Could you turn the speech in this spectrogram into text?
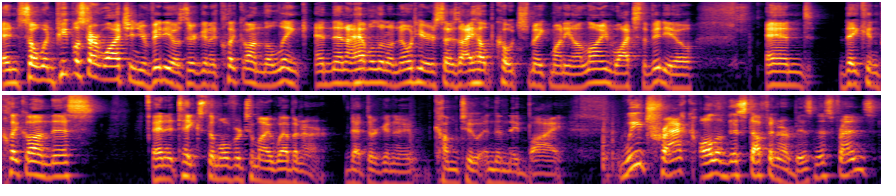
And so when people start watching your videos, they're going to click on the link. And then I have a little note here that says, I help coaches make money online. Watch the video. And they can click on this and it takes them over to my webinar that they're going to come to and then they buy. We track all of this stuff in our business, friends.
